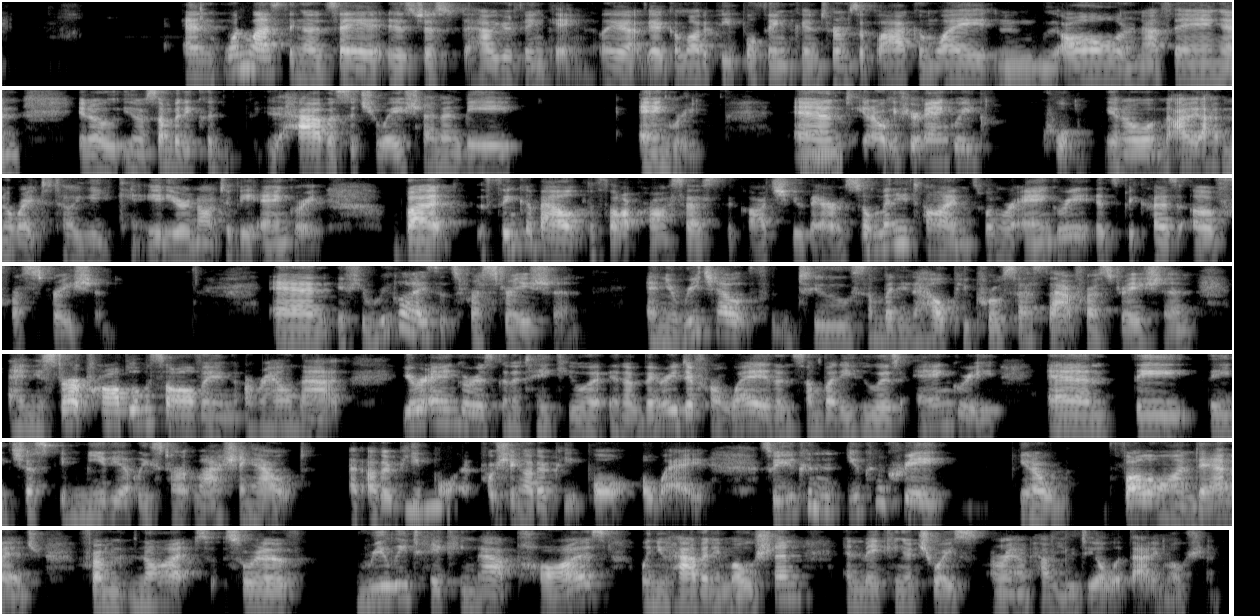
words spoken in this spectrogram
And one last thing I would say is just how you're thinking. Like, uh, like, a lot of people think in terms of black and white and all or nothing. And you know, you know, somebody could have a situation and be angry. Mm-hmm. And you know, if you're angry, cool. You know, I, I have no right to tell you you can't. You're not to be angry. But think about the thought process that got you there. So many times when we're angry, it's because of frustration and if you realize it's frustration and you reach out to somebody to help you process that frustration and you start problem solving around that, your anger is going to take you in a very different way than somebody who is angry and they they just immediately start lashing out at other people mm-hmm. and pushing other people away. So you can you can create, you know, follow on damage from not sort of really taking that pause when you have an emotion and making a choice around how you deal with that emotion.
